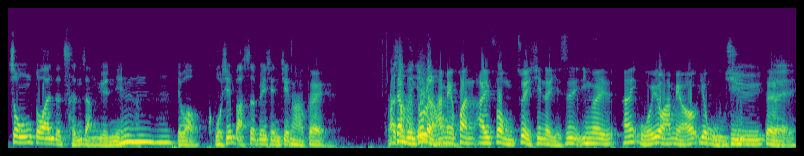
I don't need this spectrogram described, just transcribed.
终端的成长元年，嗯嗯，对不？我先把设备先建好，啊，对。像很多人还没换 iPhone 最新的，也是因为哎，我又还没有用五 G，对。对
